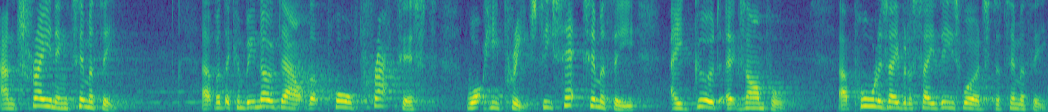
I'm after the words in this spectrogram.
and training Timothy. Uh, but there can be no doubt that Paul practiced what he preached. He set Timothy a good example. Uh, Paul is able to say these words to Timothy.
